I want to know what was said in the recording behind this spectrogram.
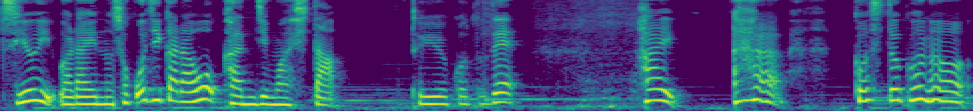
強い笑いの底力を感じました。ということで、はい。あ コストコの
